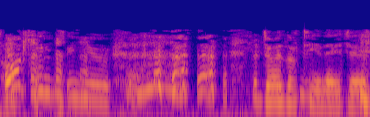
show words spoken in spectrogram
talking to you. the joys of teenagers.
